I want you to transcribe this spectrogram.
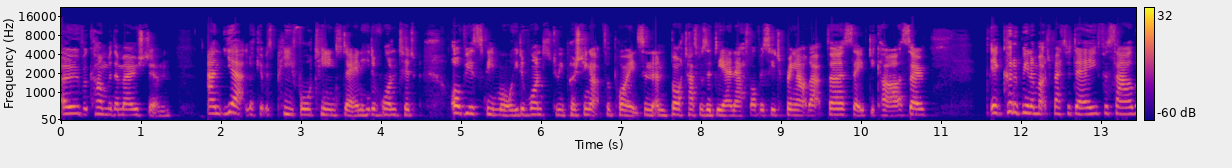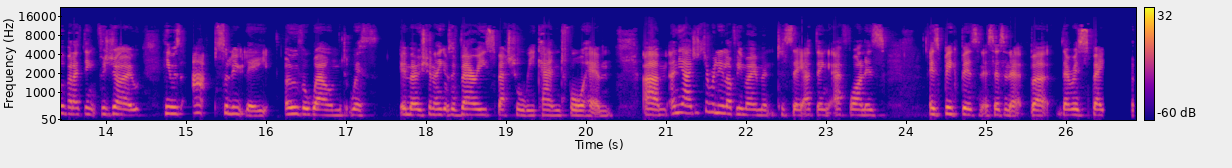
overcome with emotion. And yeah, look, it was P14 today, and he'd have wanted obviously more. He'd have wanted to be pushing up for points, and, and Bottas was a DNF, obviously, to bring out that first safety car. So it could have been a much better day for Sauber, but I think for Zhou, he was absolutely overwhelmed with emotion. I think it was a very special weekend for him. Um, and yeah, just a really lovely moment to see. I think F1 is is big business, isn't it? But there is space for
